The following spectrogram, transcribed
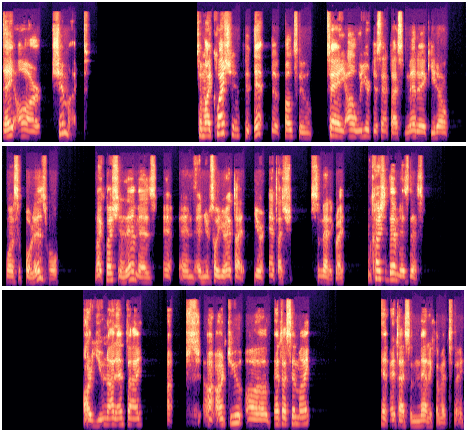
they are Shemites. So my question to the, the folks who say, "Oh, well, you're just anti-Semitic. You don't want to support Israel," my question to them is, and and you're so you're anti you're anti-Semitic, right? My question to them is this: Are you not anti? uh, Aren't you uh, anti-Semite? Anti-Semitic, I meant to say.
